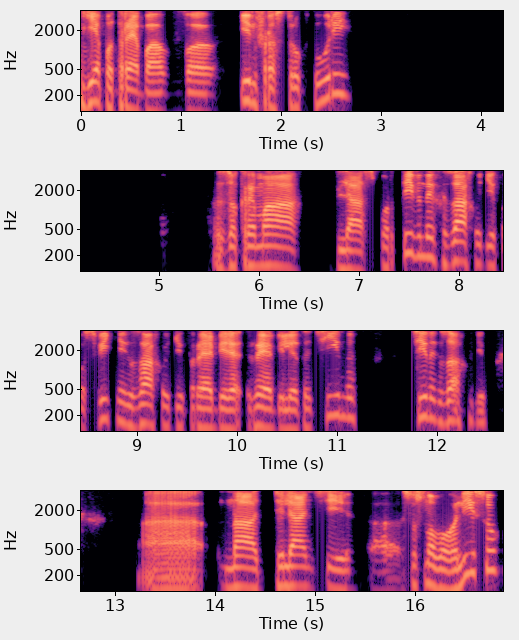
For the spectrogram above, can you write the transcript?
є потреба в інфраструктурі, зокрема для спортивних заходів, освітніх заходів, реабілітаційних цінних заходів на ділянці а, соснового лісу,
